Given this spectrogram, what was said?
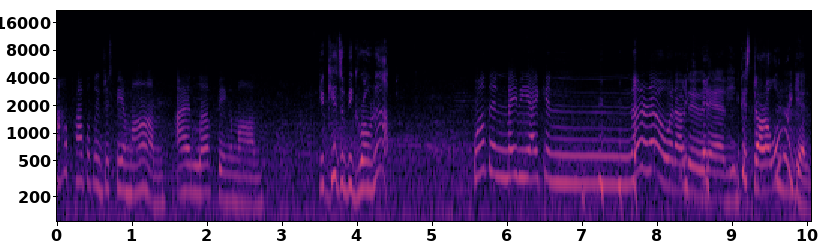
I'll probably just be a mom. I love being a mom. Your kids will be grown up. Well, then maybe I can. I don't know what I'll do You then. You can start all over again.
